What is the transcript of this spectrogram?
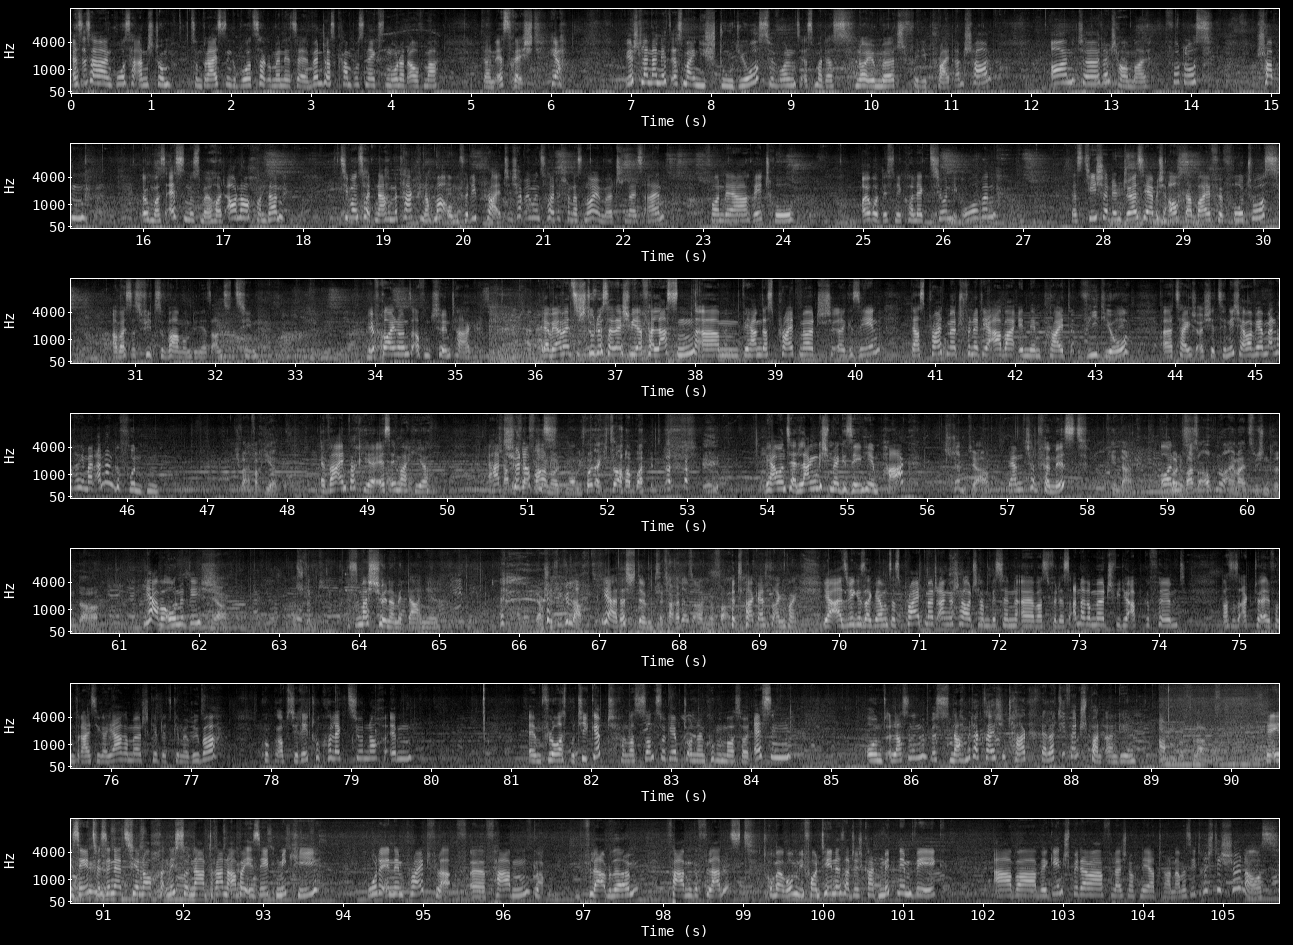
es ist aber ein großer Ansturm zum 30. Geburtstag und wenn jetzt der Avengers Campus nächsten Monat aufmacht, dann erst recht. Ja, wir schlendern jetzt erstmal in die Studios. Wir wollen uns erstmal das neue Merch für die Pride anschauen und äh, dann schauen wir mal. Fotos, shoppen, irgendwas essen müssen wir heute auch noch und dann ziehen wir uns heute Nachmittag nochmal um für die Pride. Ich habe übrigens heute schon das neue Merchandise ein von der Retro Euro Disney Kollektion, die Ohren. Das T-Shirt, den Jersey habe ich auch dabei für Fotos, aber es ist viel zu warm, um den jetzt anzuziehen. Wir freuen uns auf einen schönen Tag. Ja, wir haben jetzt die Studios tatsächlich wieder verlassen. Ähm, wir haben das Pride-Merch äh, gesehen. Das Pride-Merch findet ihr aber in dem Pride-Video. Äh, Zeige ich euch jetzt hier nicht, aber wir haben noch jemand anderen gefunden. Ich war einfach hier. Er war einfach hier, er ist immer hier. Er hat Ich schön habe auf uns. heute Morgen. Ich wollte eigentlich zur Arbeit. Wir haben uns ja lange nicht mehr gesehen hier im Park. Stimmt, ja. Wir haben uns schon vermisst. Vielen Dank. Und- Aber du warst auch nur einmal zwischendrin da. Ja, aber ohne dich. Ja, das stimmt. Es ist immer schöner mit Daniel. Wir haben schon viel gelacht. Ja, das stimmt. Der Tag hat erst angefangen. Der Tag hat es angefangen. Ja, also wie gesagt, wir haben uns das Pride-Merch angeschaut. Ich habe ein bisschen äh, was für das andere Merch-Video abgefilmt, was es aktuell vom 30er-Jahre-Merch gibt. Jetzt gehen wir rüber, gucken, ob es die Retro-Kollektion noch im, im Floras Boutique gibt und was es sonst so gibt. Und dann gucken wir mal, was wir heute essen. Und lassen bis Nachmittag gleich den Tag relativ entspannt angehen. Ja, ihr seht, wir sind jetzt hier noch nicht so nah dran, aber ihr seht, Mickey wurde in den Pride-Farben ge Farben gepflanzt. Drumherum, die Fontäne ist natürlich gerade mitten im Weg, aber wir gehen später mal vielleicht noch näher dran. Aber sieht richtig schön aus.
